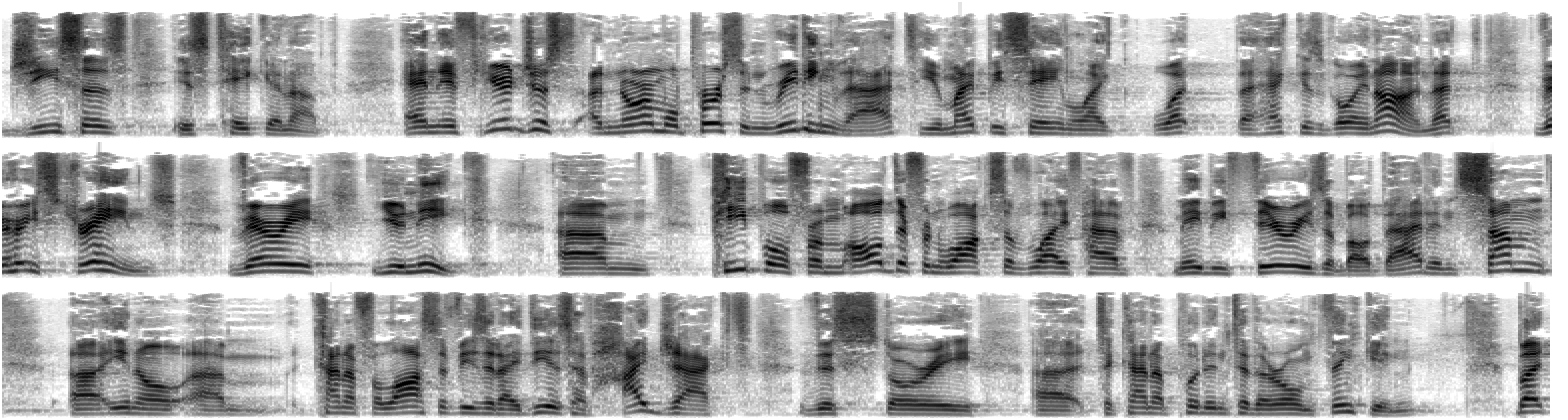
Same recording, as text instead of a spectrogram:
Jesus is taken up. And if you're just a normal person reading that, you might be saying, like, what the heck is going on? That's very strange, very unique. Um, people from all different walks of life have maybe theories about that, and some, uh, you know, um, kind of philosophies and ideas have hijacked this story uh, to kind of put into their own thinking. But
